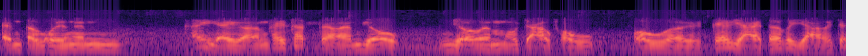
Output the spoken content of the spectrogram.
em tự nguyện em thấy vậy rồi em thấy thích rồi em vô em vô em hỗ trợ phụ phụ rồi kéo dài tới bây giờ chị.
